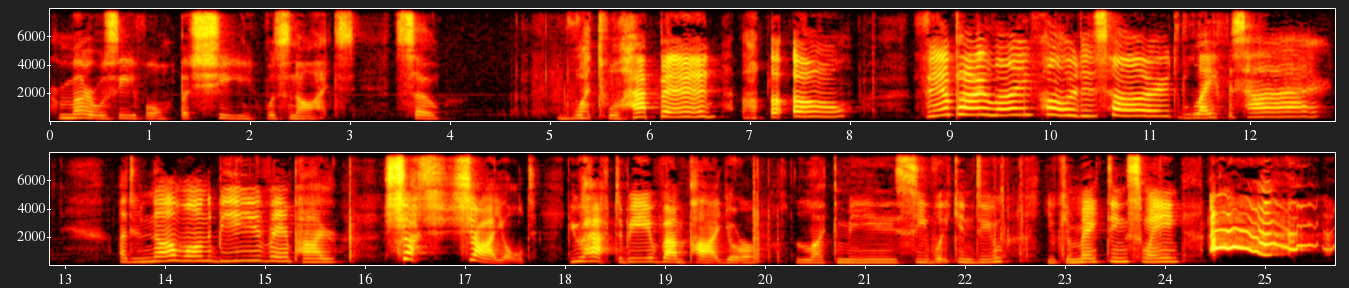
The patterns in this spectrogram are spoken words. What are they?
Her mother was evil, but she was not. So, what will happen? Uh oh. Vampire life, hard is hard. Life is hard. I do not want to be a vampire. Shush, child. You have to be a vampire. Like me. See what you can do? You can make things swing. Ah!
